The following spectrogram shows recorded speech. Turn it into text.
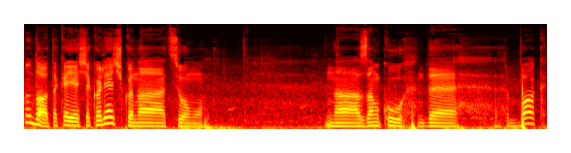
Ну так, да, таке є ще колечко на цьому. На замку, де бак.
